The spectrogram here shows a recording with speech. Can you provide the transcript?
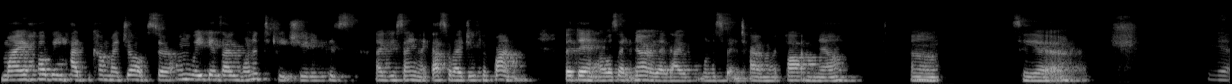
my hobby had become my job. So on the weekends, I wanted to keep shooting because, like you're saying, like that's what I do for fun. But then I was like, no, like I want to spend time with my partner now. Um, so yeah. Yeah.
